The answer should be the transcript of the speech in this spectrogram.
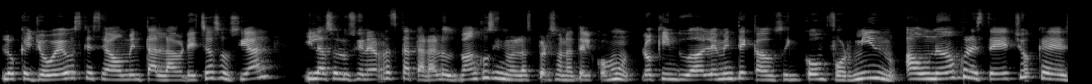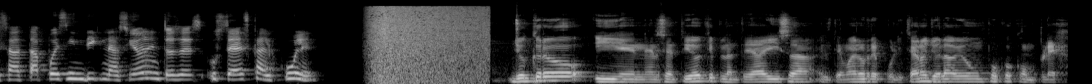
lo que yo veo es que se va a aumentar la brecha social y la solución es rescatar a los bancos y no a las personas del común, lo que indudablemente causa inconformismo, aunado con este hecho que desata pues indignación, entonces ustedes calculen. Yo creo, y en el sentido que plantea Isa el tema de los republicanos, yo la veo un poco compleja.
